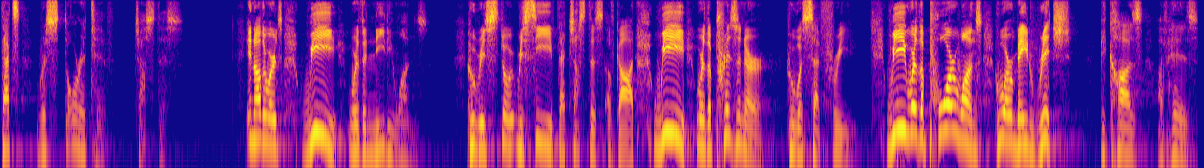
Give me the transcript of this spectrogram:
That's restorative justice. In other words, we were the needy ones who received that justice of God. We were the prisoner who was set free. We were the poor ones who were made rich because of his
